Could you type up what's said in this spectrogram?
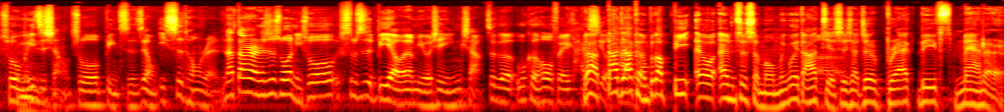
所以我们一直想说秉持这种一视同仁。那当然是说，你说是不是 BLM 有一些影响？这个无可厚非，还是有。大家可能不知道 BLM 是什么，我们为大家解释一下，呃、就是 Black Lives Matter。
